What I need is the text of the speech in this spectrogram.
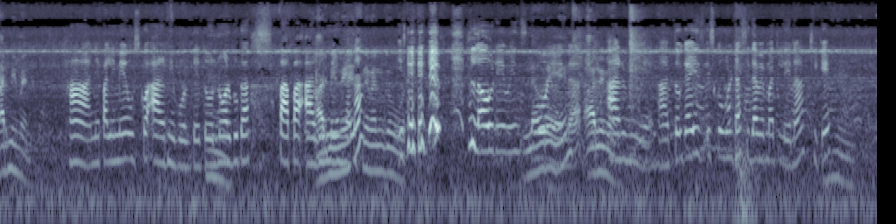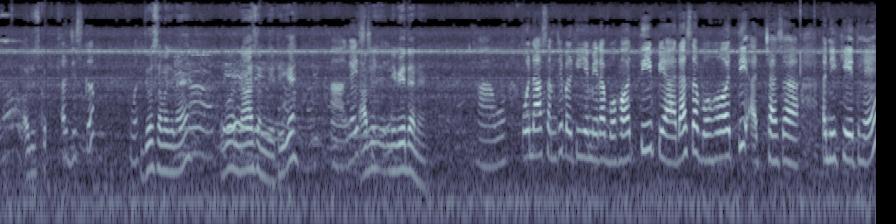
आर्मी मैन हाँ नेपाली में उसको आर्मी बोलते हैं तो नॉर्बू का पापा आर्मी में है ना? लौरे मीन्स वो है। ना? army में। आर्मी है हाँ तो गाइज़ इसको उल्टा सीधा में मत लेना ठीक है? और जिसको और जिसको जो समझना है वो ना समझे ठीक है? हाँ गाइज़ निवेदन है। हाँ वो वो ना समझे बल्कि ये मेरा बहुत ही प्यारा सा बहुत ही अच्छा सा अनिकेत है।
